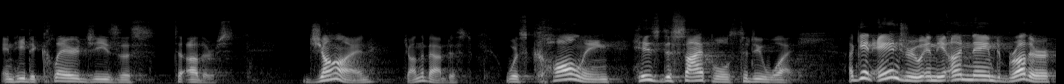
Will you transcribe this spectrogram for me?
and he declared Jesus to others. John, John the Baptist, was calling his disciples to do what? Again, Andrew and the unnamed brother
